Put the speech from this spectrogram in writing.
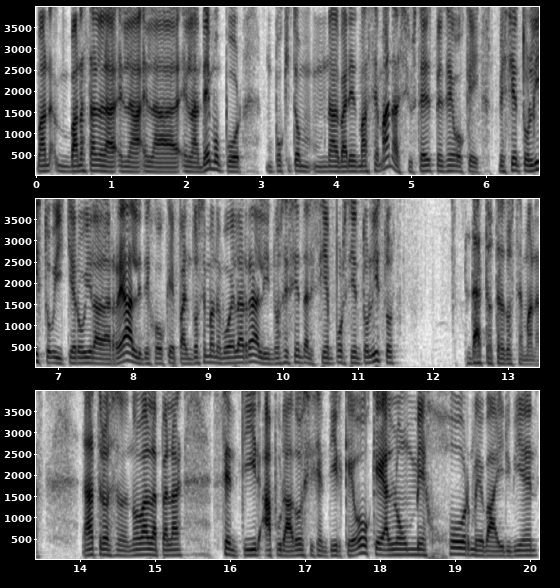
van, van a estar en la, en, la, en, la, en la demo por un poquito, unas varias más semanas. Si ustedes piensan, ok, me siento listo y quiero ir a la real, y dijo, ok, para en dos semanas voy a la real y no se sientan 100% listos date otras dos semanas. no vale la pena sentir apurados y sentir que, oh, que a lo mejor me va a ir bien,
